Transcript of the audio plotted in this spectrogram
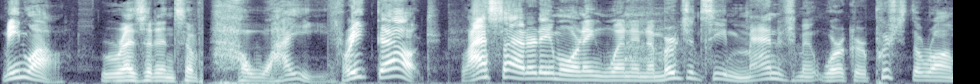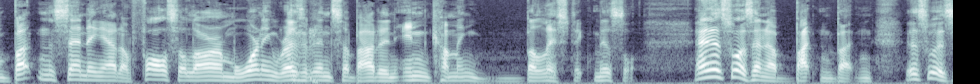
Meanwhile, residents of Hawaii freaked out last Saturday morning when an emergency management worker pushed the wrong button, sending out a false alarm warning residents about an incoming ballistic missile. And this wasn't a button button. This was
